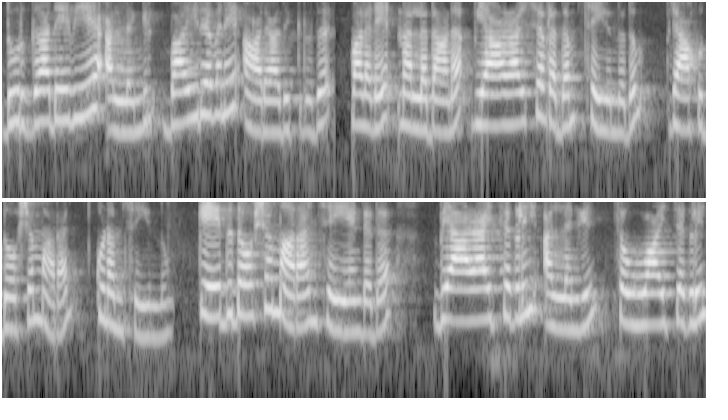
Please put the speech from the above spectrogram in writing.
ദുർഗാദേവിയെ അല്ലെങ്കിൽ ഭൈരവനെ ആരാധിക്കുന്നത് വളരെ നല്ലതാണ്. വ്യാഴാഴ്ച വ്രതം ചെയ്യുന്നതും രാഹുദോഷം മാറാൻ ഗുണം ചെയ്യുന്നു. കേതുദോഷം മാറാൻ ചെയ്യേണ്ടത് വ്യാഴാഴ്ചകളിൽ അല്ലെങ്കിൽ ചൊവ്വാഴ്ചകളിൽ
